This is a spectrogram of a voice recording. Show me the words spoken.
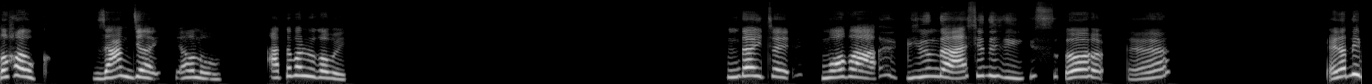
তো হোক, যাক যাই হলো, আতে পারবে কবে? দাইছে মবা কি সুন্দর আসে দিছি ও হ্যাঁ এটা তুই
